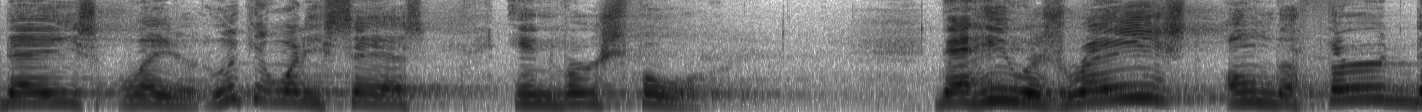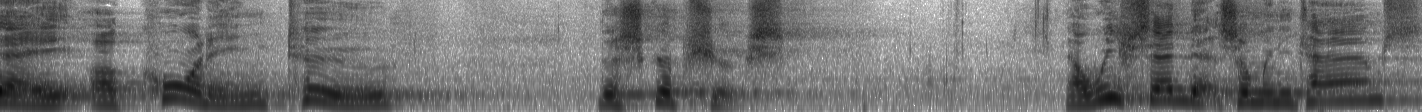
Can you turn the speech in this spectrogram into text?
days later. Look at what he says in verse 4 that he was raised on the third day according to the scriptures. Now, we've said that so many times,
